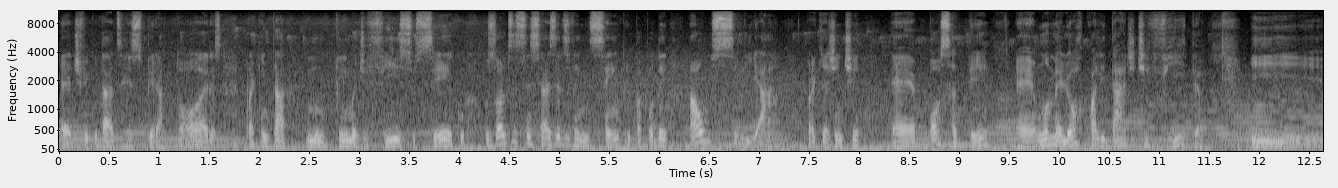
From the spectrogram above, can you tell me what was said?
é, dificuldades respiratórias, para quem está num clima difícil, seco. Os óleos essenciais eles vêm sempre para poder auxiliar, para que a gente é, possa ter é, uma melhor qualidade de vida e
